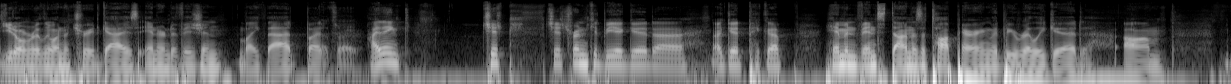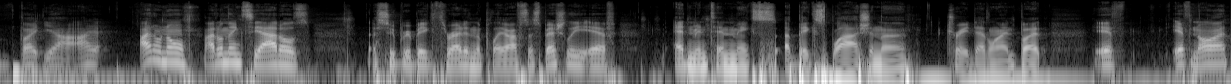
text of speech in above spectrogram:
you don't really want to trade guys inter division like that. But That's right. I think Chit- Chychrun could be a good uh, a good pickup. Him and Vince Dunn as a top pairing would be really good. Um, but yeah, I I don't know. I don't think Seattle's a super big threat in the playoffs, especially if Edmonton makes a big splash in the trade deadline. But if if not,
